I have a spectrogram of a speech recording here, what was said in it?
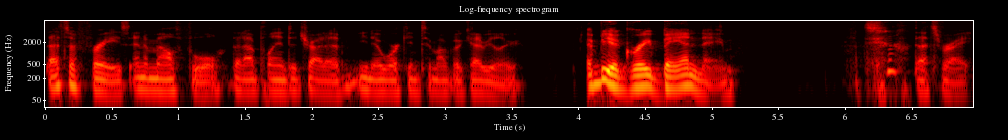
that's a phrase and a mouthful that I plan to try to, you know, work into my vocabulary. It'd be a great band name. That's right.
